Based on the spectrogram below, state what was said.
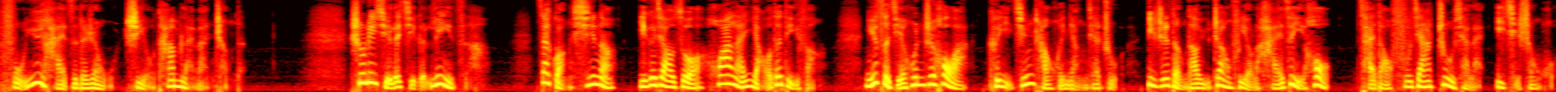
抚育孩子的任务是由他们来完成的。书里举了几个例子啊，在广西呢，一个叫做花兰窑的地方，女子结婚之后啊，可以经常回娘家住，一直等到与丈夫有了孩子以后。才到夫家住下来一起生活，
